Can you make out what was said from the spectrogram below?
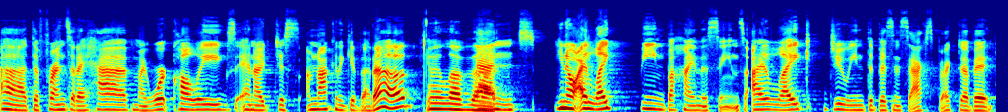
uh, the friends that I have, my work colleagues, and I just I'm not going to give that up. I love that. And you know, I like being behind the scenes. I like doing the business aspect of it.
